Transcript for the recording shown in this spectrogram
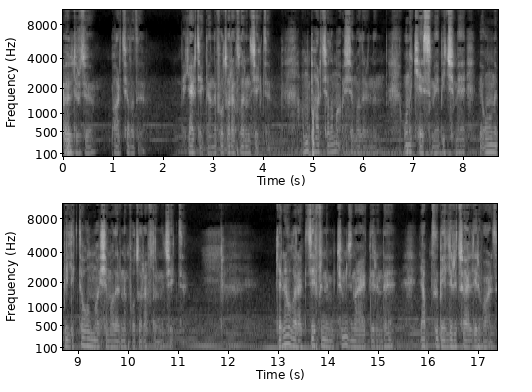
öldürdü, parçaladı ve gerçekten de fotoğraflarını çekti. Ama parçalama aşamalarının, onu kesme, biçme ve onunla birlikte olma aşamalarının fotoğraflarını çekti. Genel olarak Jeffrey'nin tüm cinayetlerinde yaptığı belli ritüelleri vardı.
